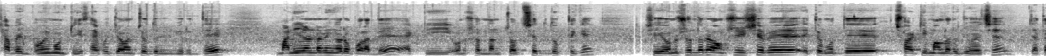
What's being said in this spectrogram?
সাবেক ভূমিমন্ত্রী সাইফুজ্জামান চৌধুরীর বিরুদ্ধে মানি লন্ডারিংয়ের অপরাধে একটি অনুসন্ধান চলছে দুদক থেকে। সেই অনুসন্ধানের অংশ হিসেবে ইতিমধ্যে ছয়টি মামলা রুজু হয়েছে, যাতে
